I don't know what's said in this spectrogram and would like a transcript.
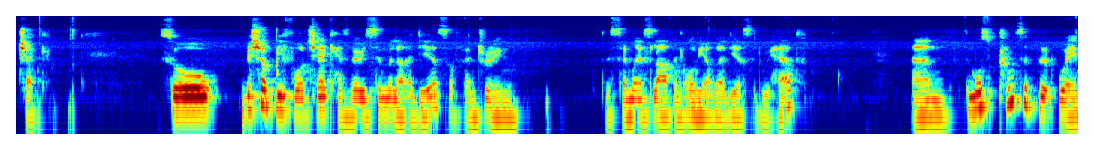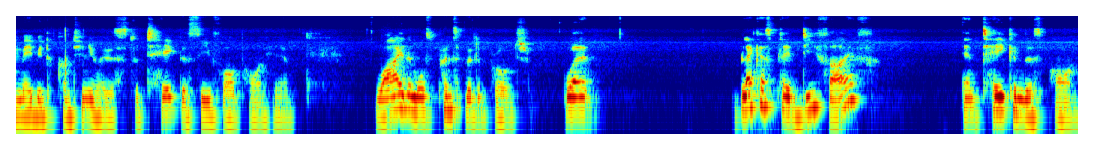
check. So bishop b4 check has very similar ideas of entering the semi-Slav and all the other ideas that we had. Um, the most principled way maybe to continue is to take the c4 pawn here. Why the most principled approach? Well, black has played d5 and taken this pawn.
